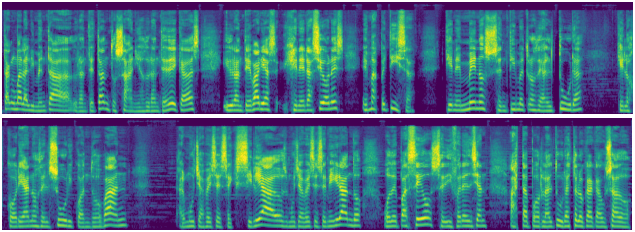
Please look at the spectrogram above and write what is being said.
tan mal alimentada durante tantos años, durante décadas y durante varias generaciones, es más petiza, tiene menos centímetros de altura que los coreanos del sur y cuando van, muchas veces exiliados, muchas veces emigrando o de paseo, se diferencian hasta por la altura. Esto es lo que ha causado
